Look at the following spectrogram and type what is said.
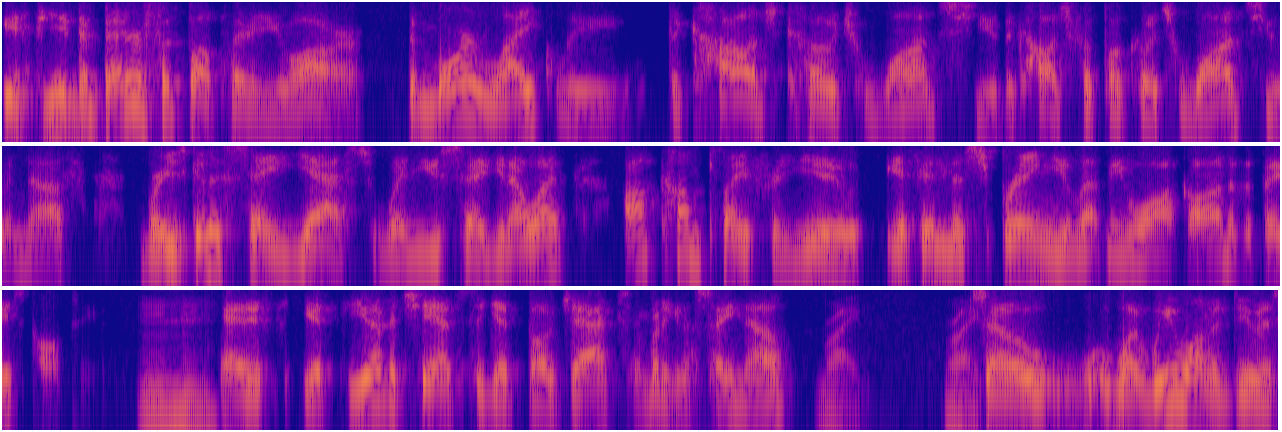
If you the better football player you are, the more likely the college coach wants you, the college football coach wants you enough where he's going to say yes when you say, you know what, I'll come play for you if in the spring you let me walk onto the baseball team. Mm-hmm. And if, if you have a chance to get Bo Jackson, what are you going to say no? Right, right. So what we want to do is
